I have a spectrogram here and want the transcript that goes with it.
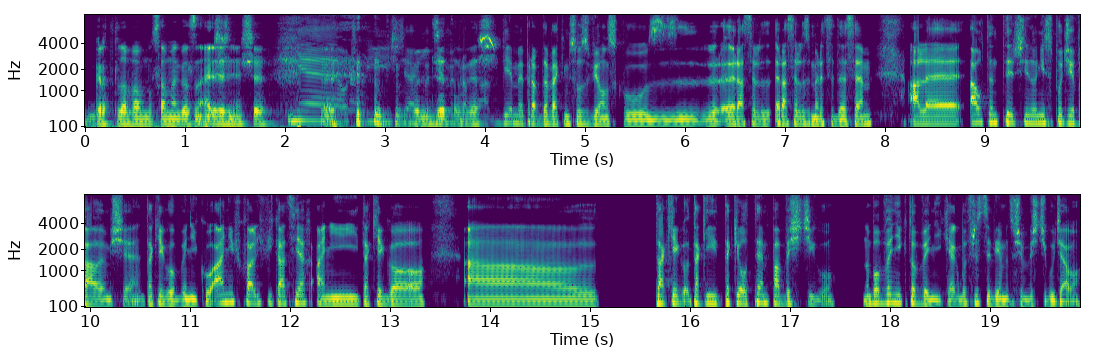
gratulował mu samego znalezienia się. Nie, oczywiście. wiemy, to prawda, wiesz. wiemy, prawda, w jakim są związku z Russell, Russell z Mercedesem, ale autentycznie no, nie spodziewałem się takiego wyniku ani w kwalifikacjach, ani takiego, a, takiego, taki, takiego tempa wyścigu. No bo wynik to wynik, jakby wszyscy wiemy, co się w wyścigu działo.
